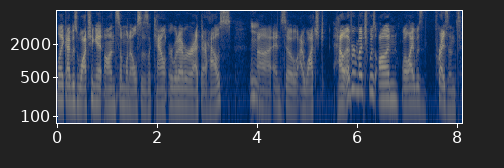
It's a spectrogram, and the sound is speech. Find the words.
Like I was watching it on someone else's account or whatever at their house. Mm. Uh, and so I watched however much was on while I was present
